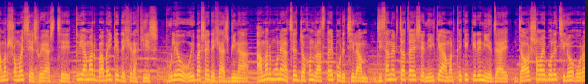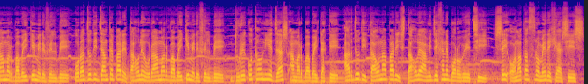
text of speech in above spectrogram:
আমার সময় শেষ হয়ে আসছে, তুই আমার বাবাইকে দেখে রাখিস, ভুলেও ওই বাসায় রেখে আসবি না। আমার মনে আছে, যখন রাস্তায় পড়েছিলাম, জিসানের চাচা এসে নীলকে আমার থেকে কেড়ে নিয়ে যায়। যাওয়ার সময় বলেছিল, ওরা আমার বাবাইকে মেরে ফেলবে। ওরা যদি জানতে পারে, তাহলে ওরা আমার বাবাইকে মেরে ফেলবে। দূরে কোথাও নিয়ে যাস আমার বাবাইটাকে, আর যদি তাও না পারিস, তাহলে আমি যেখানে বড় হয়েছি, সেই অনাথ আশ্রমে রেখে আসিস।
